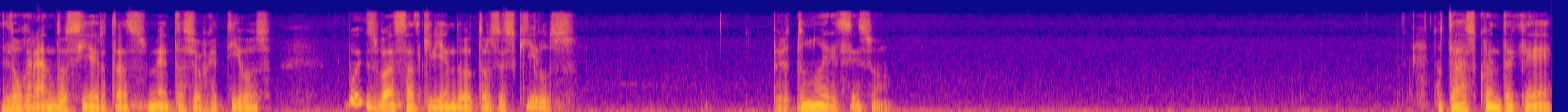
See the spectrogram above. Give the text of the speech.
logrando ciertas metas y objetivos, pues vas adquiriendo otros skills. Pero tú no eres eso. ¿No te das cuenta que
